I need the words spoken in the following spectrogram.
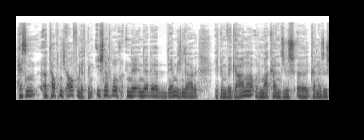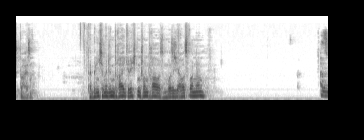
Hessen äh, taucht nicht auf. Und jetzt bin ich noch in der, in der, der dämlichen Lage. Ich bin Veganer und mag kein Süß, äh, keine Süßspeisen. Da bin ich ja mit den drei Gerichten schon draußen. Muss ich auswandern? Also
